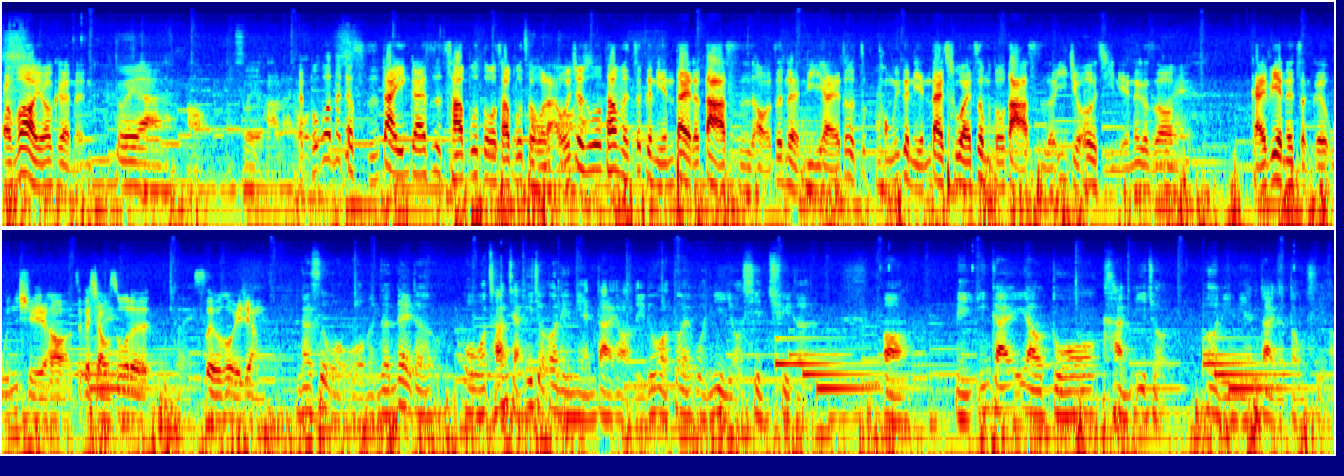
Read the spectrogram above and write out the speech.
搞不好有可能。对呀、好，所以好了，哎我不过那个时代应该是差不多差不多啦。多啦我就说他们这个年代的大师哦，真的很厉害。这这同一个年代出来这么多大师了，一九二几年那个时候改变了整个文学哈，这个小说的对，社会这样子。但是我我们人类的，我我常讲一九二零年代哈、你如果对文艺有兴趣的啊、你应该要多看一九二零年代的东西哈、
